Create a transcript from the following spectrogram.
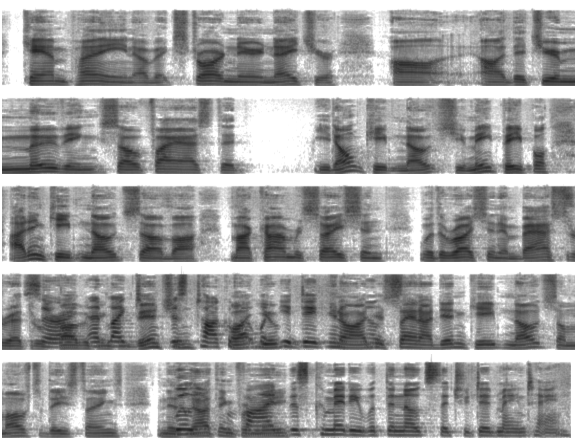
campaign of extraordinary nature uh, uh, that you're moving so fast that you don't keep notes. You meet people. I didn't keep notes of uh, my conversation with the Russian ambassador at the Sir, Republican I'd like to convention. just talk about what you did You know, keep I'm notes. just saying I didn't keep notes on most of these things, and there's Will you nothing for me. provide this committee with the notes that you did maintain?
